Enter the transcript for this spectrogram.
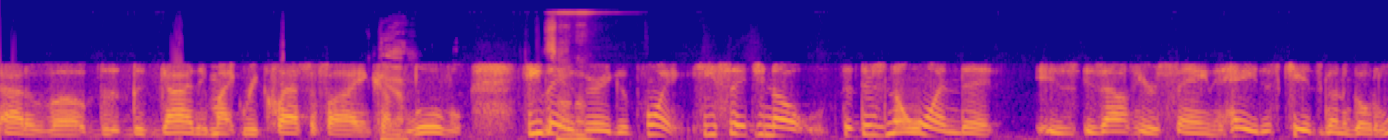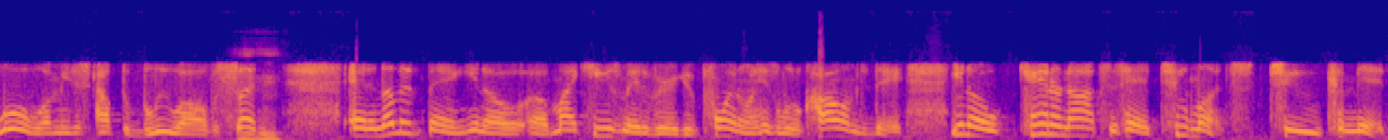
out of uh, the the guy they might reclassify and come to Louisville, he made a very good point. He said, you know, that there's no one that is is out here saying that hey this kid's going to go to Louisville. I mean just out the blue all of a sudden. And another thing, you know, uh, Mike Hughes made a very good point on his little column today. You know, Tanner Knox has had two months to commit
